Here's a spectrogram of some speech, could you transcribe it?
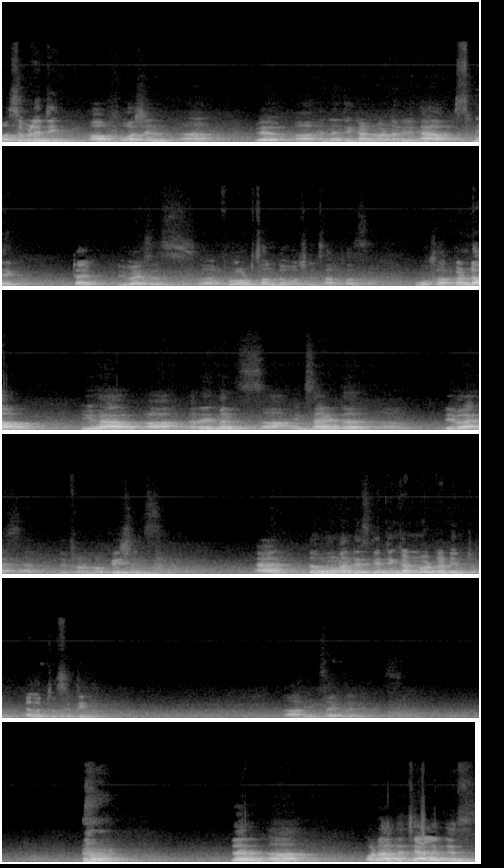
possibility of ocean uh, wave uh, energy converter. You have snake type devices uh, floats on the ocean surface, moves up and down. You have arrangements inside the device at different locations and the movement is getting converted into electricity uh, inside the device. then uh, what are the challenges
